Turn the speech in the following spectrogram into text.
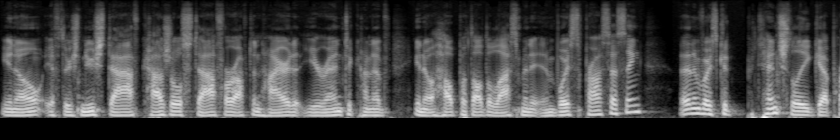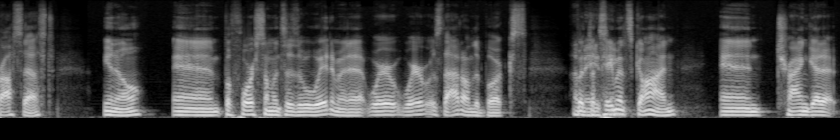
you know, if there's new staff, casual staff are often hired at year-end to kind of, you know, help with all the last-minute invoice processing. That invoice could potentially get processed, you know, and before someone says, "Well, wait a minute, where where was that on the books?" Amazing. But the payment's gone, and try and get it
